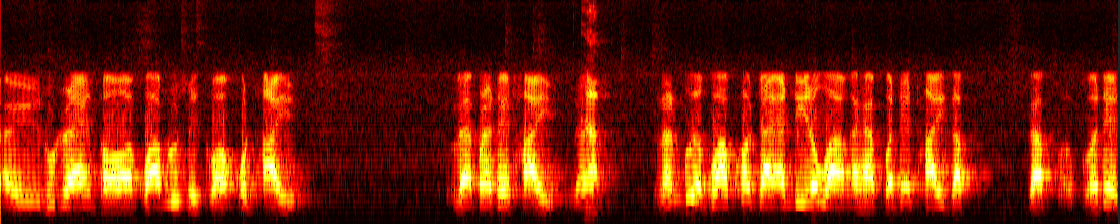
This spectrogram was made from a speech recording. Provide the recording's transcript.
ไอ้รุนแรงต่อความรู้สึกของคนไทย และประเทศไทยนะครับนั้นเพื่อความเข้าใจอันดีระหว่างนะครับ ประเทศไทยกับกับประเทศ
